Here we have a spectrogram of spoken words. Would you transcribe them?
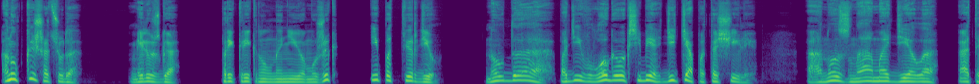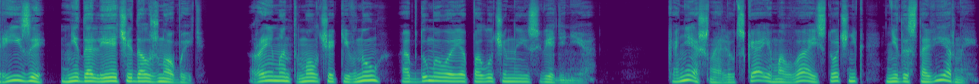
«А ну, кыш отсюда, мелюзга!» — прикрикнул на нее мужик и подтвердил. «Ну да, поди в логово к себе, дитя потащили. Оно знамо дело, от Ризы недалече должно быть». Реймонд молча кивнул, обдумывая полученные сведения. Конечно, людская молва — источник недостоверный,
